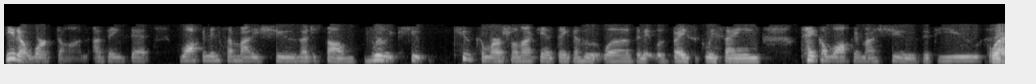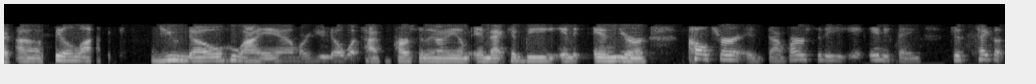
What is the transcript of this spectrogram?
you know, worked on. I think that walking in somebody's shoes. I just saw a really cute cute commercial, and I can't think of who it was, and it was basically saying, "Take a walk in my shoes." If you Right. uh, feel like you know who I am, or you know what type of person I am, and that could be in in your culture, in diversity, anything. Just take a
